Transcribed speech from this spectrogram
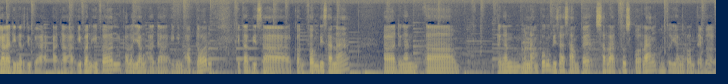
gala dinner juga. Ada event-event kalau yang ada ingin outdoor kita bisa confirm di sana uh, dengan uh, dengan menampung bisa sampai 100 orang untuk yang round table.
